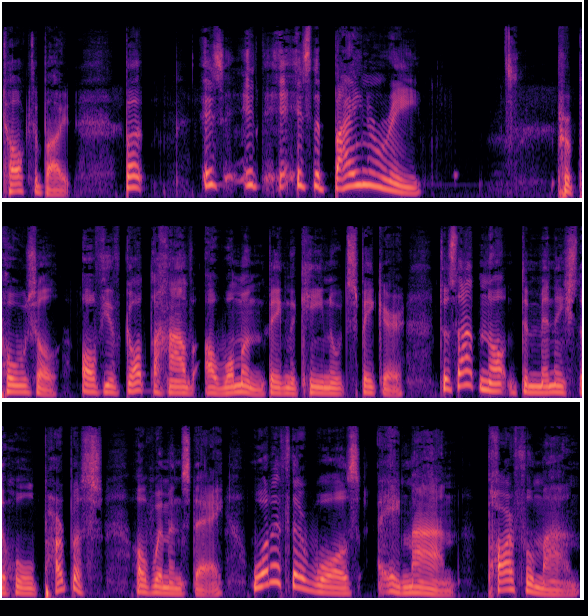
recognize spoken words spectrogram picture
talked about. But is it is the binary proposal of you've got to have a woman being the keynote speaker, does that not diminish the whole purpose of Women's Day? What if there was a man, powerful man,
